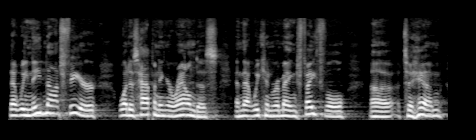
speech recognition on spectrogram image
that we need not fear what is happening around us and that we can remain faithful uh, to Him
